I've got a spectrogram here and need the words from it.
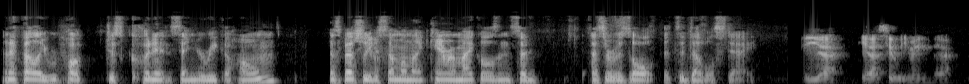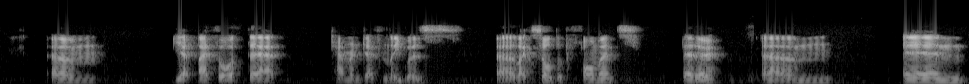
and I felt like RuPaul just couldn't send Eureka home, especially Yeah. to someone like Cameron Michaels, and so as a result, it's a double stay. Yeah, yeah, I see what you mean there. Um, yeah, I thought that Cameron definitely was uh, like sold the performance better. Um, and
